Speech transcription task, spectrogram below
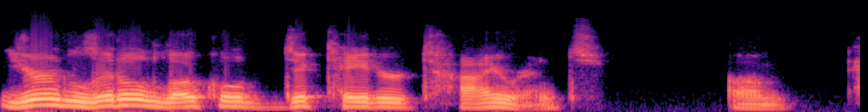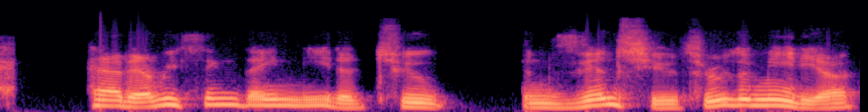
Your little local dictator tyrant um, had everything they needed to convince you through the media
